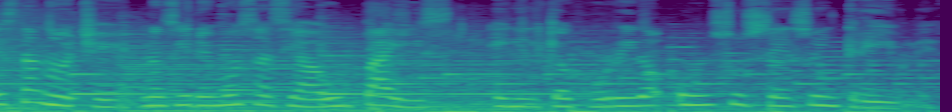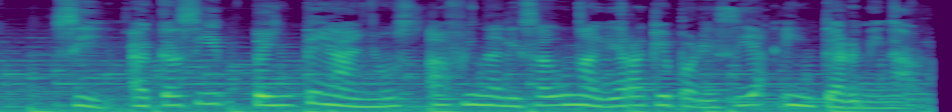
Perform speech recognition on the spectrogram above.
Esta noche nos iremos hacia un país en el que ha ocurrido un suceso increíble. Sí, a casi 20 años ha finalizado una guerra que parecía interminable.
